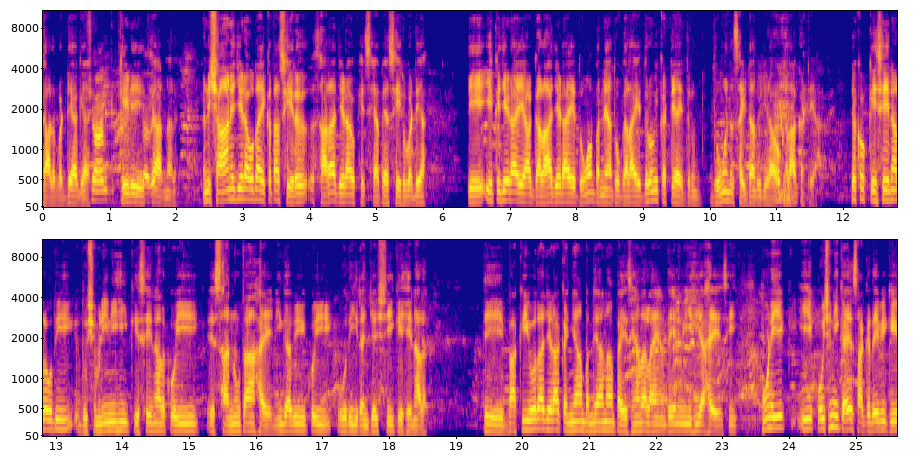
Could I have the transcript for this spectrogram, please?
ਗਲ ਵੱਢਿਆ ਗਿਆ ਹੈ, ਨਿਸ਼ਾਨ ਕਿੱਥੇ ਕਿਹੜੇ ਹਥਿਆਰ ਨਾਲ? ਨਿਸ਼ਾਨ ਹੈ ਜਿਹੜਾ ਉਹਦਾ ਇੱਕ ਤਾਂ ਸਿਰ ਸਾਰਾ ਜਿਹੜਾ ਉਹ ਫਿਸਿਆ ਪਿਆ ਸਿਰ ਵੱਢਿਆ। ਤੇ ਇੱਕ ਜਿਹੜਾ ਇਹ ਆ ਗਲਾ ਜਿਹੜਾ ਇਹ ਦੋਵਾਂ ਬੰਨਿਆਂ ਤੋਂ ਗਲਾ ਇਧਰੋਂ ਵੀ ਕੱਟਿਆ ਇਧਰੋਂ ਦੋਵਾਂ ਸਾਈਡਾਂ ਤੋਂ ਜਿਹੜਾ ਉਹ ਗਲਾ ਕੱਟਿਆ। ਦੇਖੋ ਕਿਸੇ ਨਾਲ ਉਹਦੀ ਦੁਸ਼ਮਣੀ ਨਹੀਂ ਸੀ ਕਿਸੇ ਨਾਲ ਕੋਈ ਇਹ ਸਾਨੂੰ ਤਾਂ ਹੈ ਨਹੀਂਗਾ ਵੀ ਕੋਈ ਉਹਦੀ ਰੰਜਿਸ਼ ਸੀ ਕਿਸੇ ਨਾਲ। ਤੇ ਬਾਕੀ ਉਹਦਾ ਜਿਹੜਾ ਕਈਆਂ ਬੰਦਿਆਂ ਨਾਲ ਪੈਸਿਆਂ ਦਾ ਲੈਣ ਦੇਣ ਵੀ ਹੀ ਹੈ ਸੀ। ਹੁਣ ਇਹ ਇਹ ਕੁਝ ਨਹੀਂ ਕਹਿ ਸਕਦੇ ਵੀ ਕਿ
